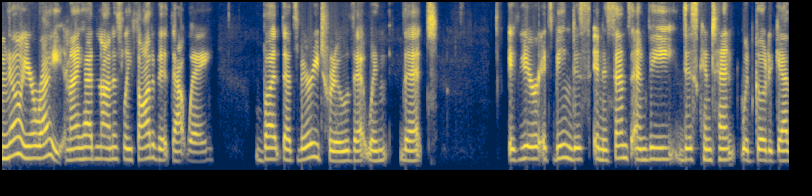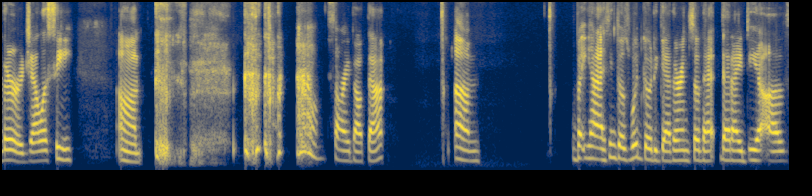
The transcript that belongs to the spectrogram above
No you're right. And i hadn't honestly thought of it that way. But that's very true that when that if you're it's being dis in a sense envy discontent would go together or jealousy. Um sorry about that. Um but yeah i think those would go together. And so that that idea of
